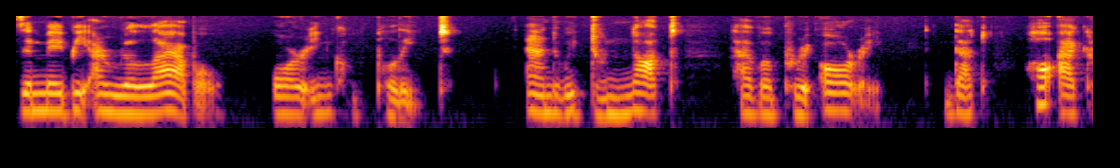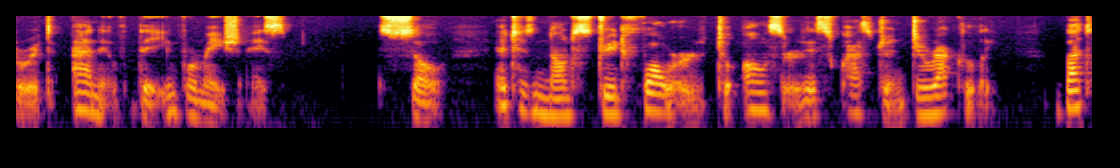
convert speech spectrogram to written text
they may be unreliable or incomplete, and we do not have a priori that how accurate any of the information is. So it is not straightforward to answer this question directly, but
